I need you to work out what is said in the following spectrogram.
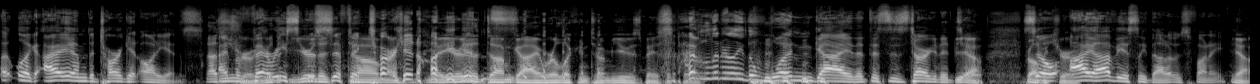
Uh, look, I am the target audience. That's I'm true. a very you're the, you're specific dumb, target yeah, audience. You're the dumb guy we're looking to amuse, basically. I'm literally the one guy that this is targeted to. Yeah, so true. I obviously thought it was funny. yeah.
